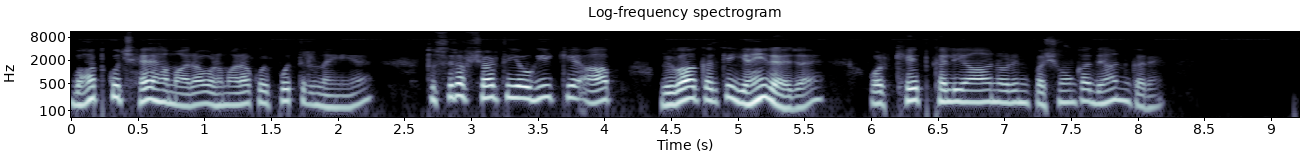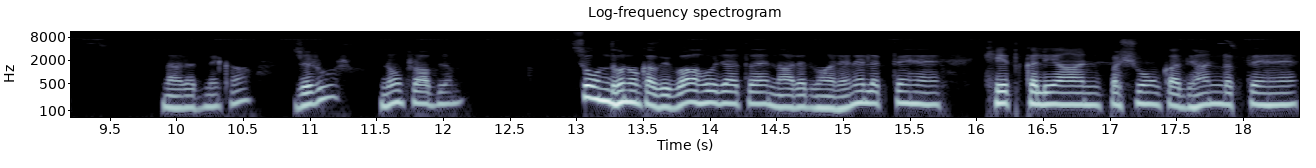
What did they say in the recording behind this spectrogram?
बहुत कुछ है हमारा और हमारा कोई पुत्र नहीं है। तो सिर्फ़ शर्त ये होगी कि आप विवाह करके यहीं रह जाएँ और खेत खलिहान और इन पशुओं का ध्यान करें। नारद ने कहा ज़रूर नो प्रॉब्लम सो उन दोनों का विवाह हो जाता है नारद वहाँ रहने लगते हैं खेत खलिहान पशुओं का ध्यान रखते हैं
